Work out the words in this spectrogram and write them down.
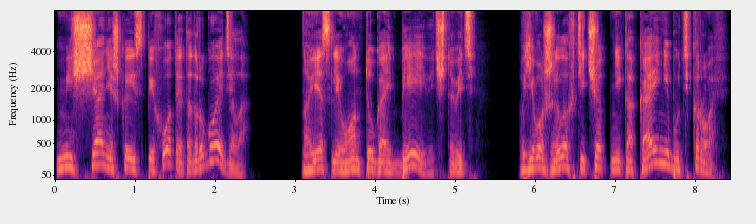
мещанишка из пехоты, это другое дело. Но если он Тугайбеевич, то ведь в его жилах течет не какая-нибудь кровь.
